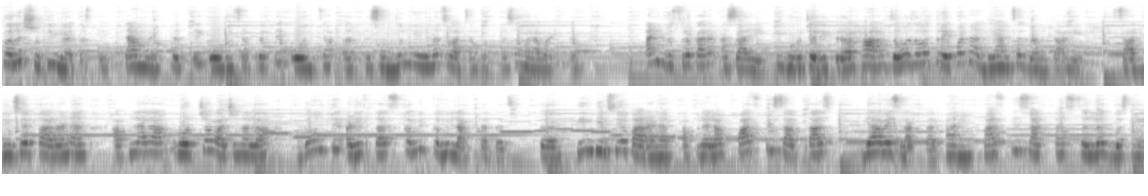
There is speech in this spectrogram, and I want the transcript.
फलश्रुती मिळत असते. त्यामुळे प्रत्येक ओवीचा प्रत्येक ओळीचा अर्थ समजून घेऊनच वाचावं असं मला वाटतं. आणि दुसरं कारण असं आहे की गुरुचरित्र हा जवळजवळ त्रेपन्न अध्यायांचा ग्रंथ आहे. सात दिवसीय पारायणात आपल्याला रोजच्या वाचनाला दोन ते अडीच तास कमीत कमी लागतातच. तर तीन दिवसीय पारायणात आपल्याला पाच ते सात तास द्यावेच लागतात. आणि पाच ते सात तास सलग बसणे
